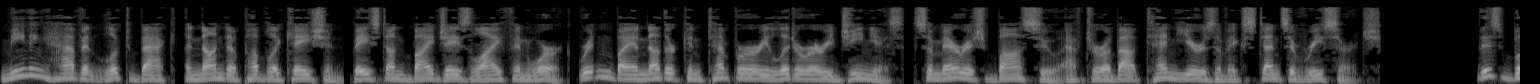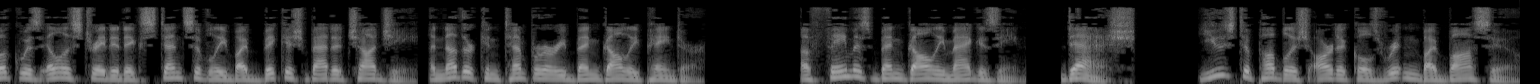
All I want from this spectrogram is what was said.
meaning Haven't Looked Back, Ananda publication based on Baij's life and work, written by another contemporary literary genius, Samaresh Basu after about ten years of extensive research. This book was illustrated extensively by Bikash Bhattacharjee, another contemporary Bengali painter. A famous Bengali magazine, Desh, used to publish articles written by Basu.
